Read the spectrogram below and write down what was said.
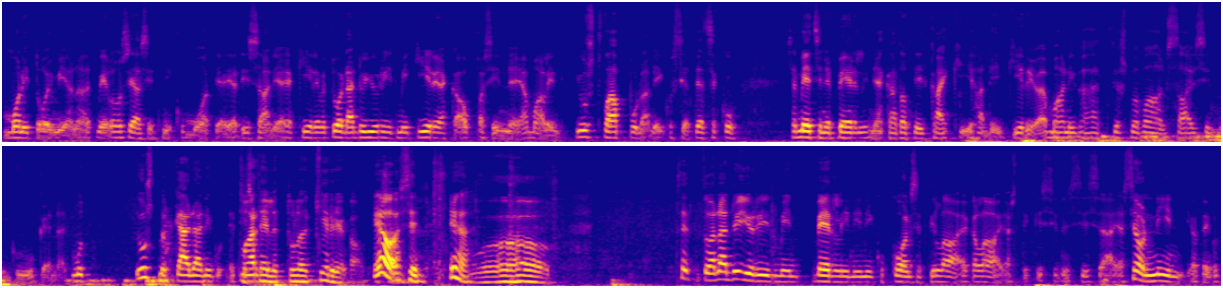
monitoimijana, että meillä on siellä sitten niin kuin muotia ja designia ja kirja. Me tuodaan Do You Read Me kirjakauppa sinne ja mä olin just vappuna niin kuin sieltä, tiedätkö, kun sä mietit sinne Berliin ja katsot niitä kaikki ihan niin kirjoja. Mä oon niin kuin, että jos mä vaan saisin niin kuin lukea näitä. Mutta just me käydään... Niin kuin, että siis Mar- teille tulee kirjakauppa? Joo, sinne. Yeah. Wow. Se tuodaan Do You Read Me Berliinin niin kuin konsepti laa, aika laajastikin sinne sisään. Ja se on niin, joten kun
